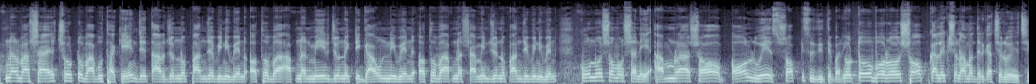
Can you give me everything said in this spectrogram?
আপনার বাসায় ছোট বাবু থাকে যে তার জন্য পাঞ্জাবি নেবেন অথবা আপনার মেয়ের জন্য একটি গাউন নেবেন অথবা আপনার স্বামীর জন্য পাঞ্জাবি নেবেন, কোনো সমস্যা নেই। আমরা সব অলওয়েজ সব কিছু দিতে পারি। ছোট, বড় সব কালেকশন আমাদের কাছে রয়েছে।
